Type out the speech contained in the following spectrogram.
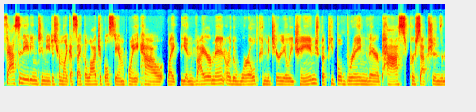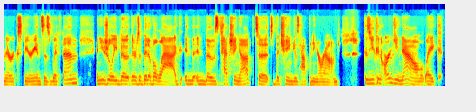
fascinating to me just from like a psychological standpoint how like the environment or the world could materially change but people bring their past perceptions and their experiences with them and usually the, there's a bit of a lag in in those catching up to to the changes happening around because you can argue now like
